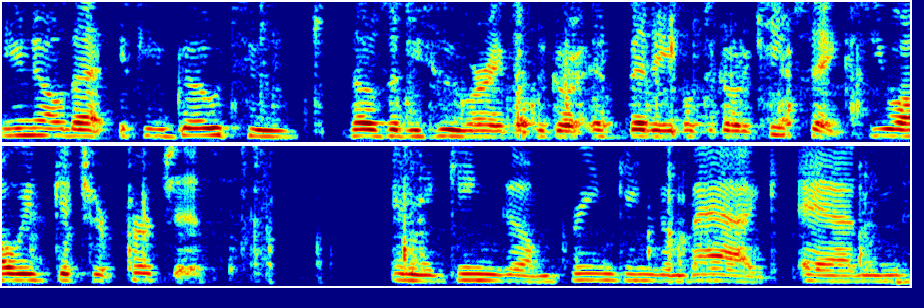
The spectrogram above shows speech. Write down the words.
you know that if you go to those of you who are able to go have been able to go to keepsakes you always get your purchase in a gingham green gingham bag and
